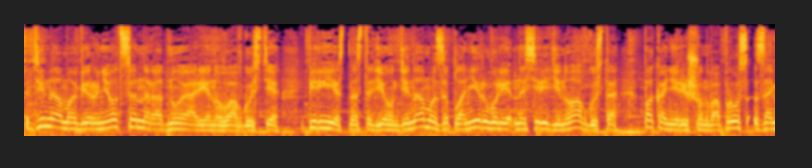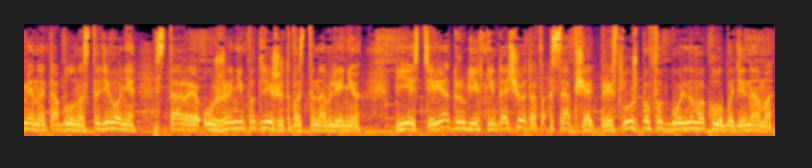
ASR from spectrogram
«Динамо» вернется на родную арену в августе. Переезд на стадион «Динамо» запланировали на середину августа, пока не решен вопрос замены Главное табло на стадионе. Старое уже не подлежит восстановлению. Есть и ряд других недочетов, сообщает пресс-служба футбольного клуба «Динамо».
